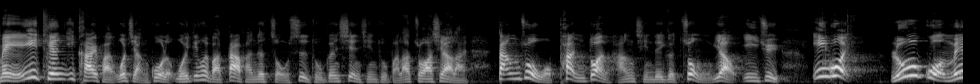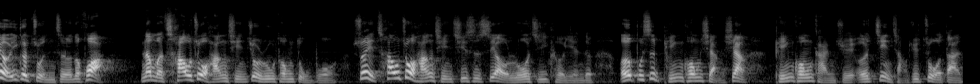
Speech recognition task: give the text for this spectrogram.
每一天一开盘，我讲过了，我一定会把大盘的走势图跟线形图把它抓下来，当做我判断行情的一个重要依据。因为如果没有一个准则的话，那么操作行情就如同赌博。所以操作行情其实是要有逻辑可言的，而不是凭空想象、凭空感觉而进场去做单。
